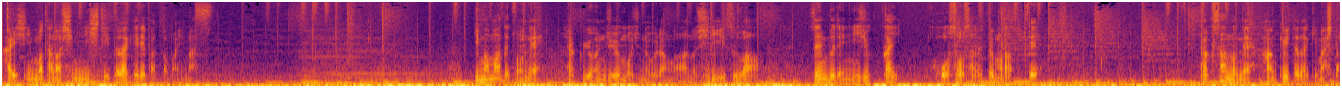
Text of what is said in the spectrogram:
配信も楽しみにしていただければと思います。今までのね140文字の裏側のシリーズは全部で20回放送させてもらってたくさんのね反響いただきました。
